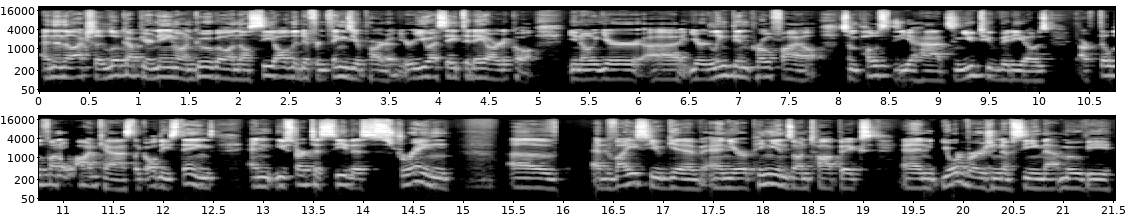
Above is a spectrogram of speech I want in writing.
and then they'll actually look up your name on Google, and they'll see all the different things you're part of. Your USA Today article, you know, your uh, your LinkedIn profile, some posts that you had, some YouTube videos, our Fill the Funnel podcast, like all these things, and you start to see this string of advice you give and your opinions on topics and your version of seeing that movie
